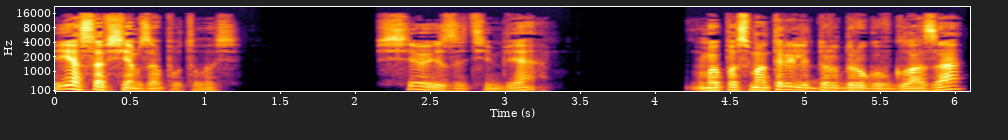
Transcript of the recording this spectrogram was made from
Я совсем запуталась. Все из-за тебя. Мы посмотрели друг другу в глаза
